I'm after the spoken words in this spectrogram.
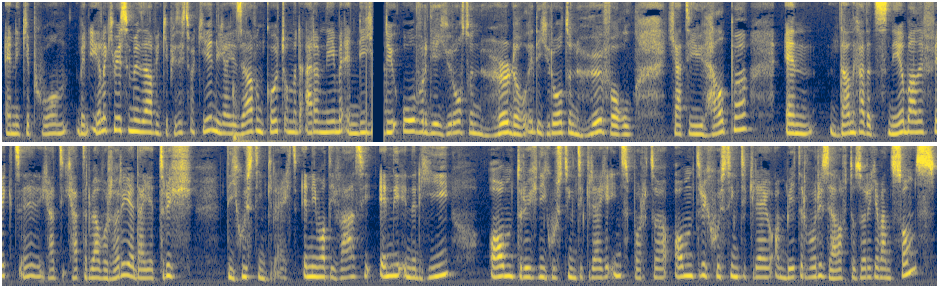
en ik heb gewoon, ben eerlijk geweest met mezelf. Ik heb gezegd, oké, nu ga je zelf een coach onder de arm nemen en die gaat u over die grote hurdle, die grote heuvel, gaat die u helpen. En dan gaat het sneeuwbaleffect, gaat er wel voor zorgen dat je terug die goesting krijgt. En die motivatie en die energie om terug die goesting te krijgen in sporten, om terug goesting te krijgen om beter voor jezelf te zorgen. Want soms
